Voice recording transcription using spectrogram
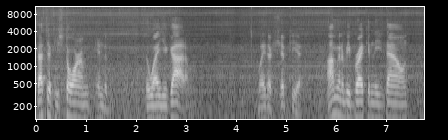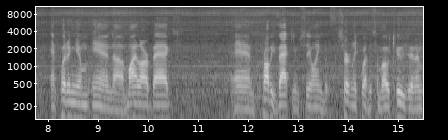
That's if you store them in the the way you got them the way they're shipped to you. I'm going to be breaking these down and putting them in uh, mylar bags and probably vacuum sealing but certainly putting some O2s in them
